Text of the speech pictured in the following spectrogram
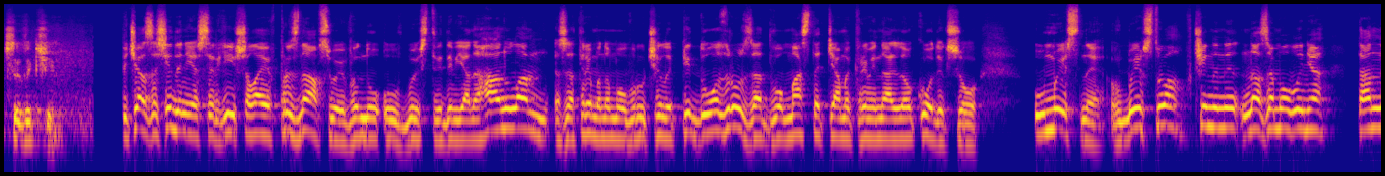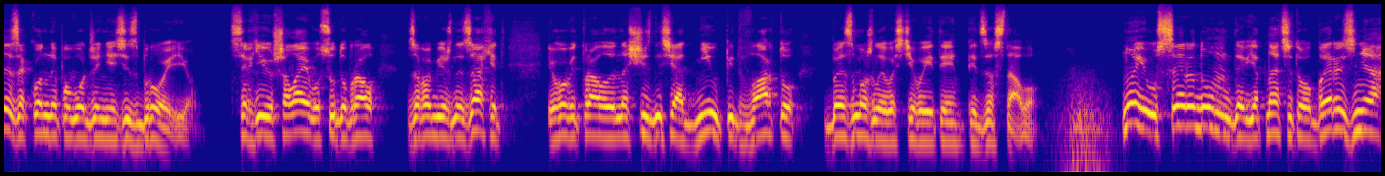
Все таки. Під час засідання Сергій Шалаєв признав свою вину у вбивстві Дем'яна Ганула. Затриманому вручили підозру за двома статтями кримінального кодексу: умисне вбивство, вчинене на замовлення, та незаконне поводження зі зброєю. Сергію Шалаєву суд обрав запобіжний захід. Його відправили на 60 днів під варту без можливості вийти під заставу. Ну і у середу, 19 березня,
